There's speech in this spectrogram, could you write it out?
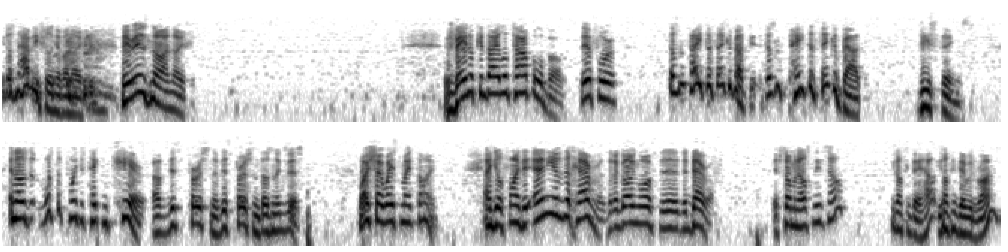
He doesn't have any feeling of Anochi. There is no Anochi. Therefore, it doesn't pay to think about it doesn't pay to think about these things. In other words, what's the point of taking care of this person if this person doesn't exist? Why should I waste my time? And you'll find that any of the chevra that are going off the, the derech, if someone else needs help, you don't think they help? You don't think they would run?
